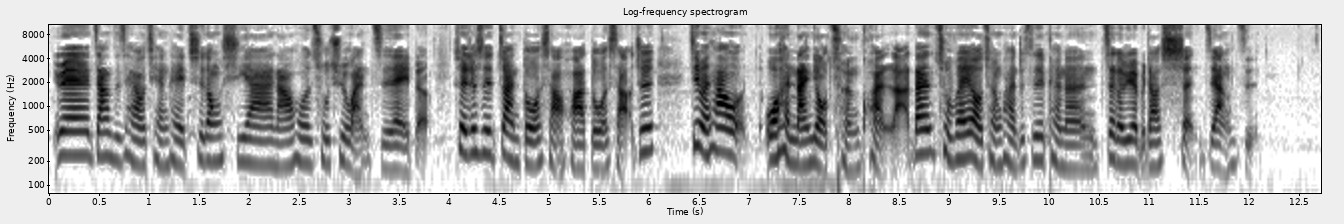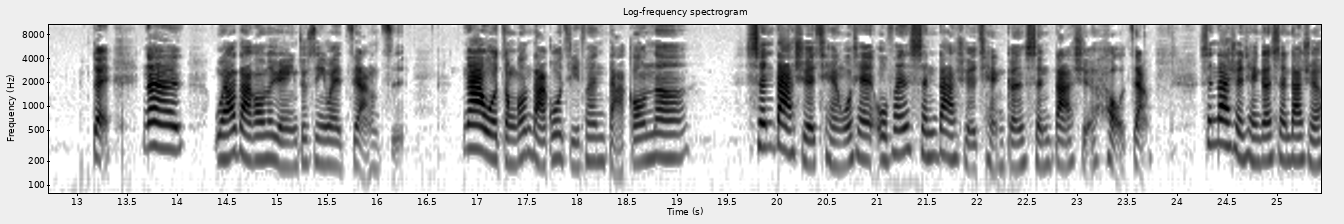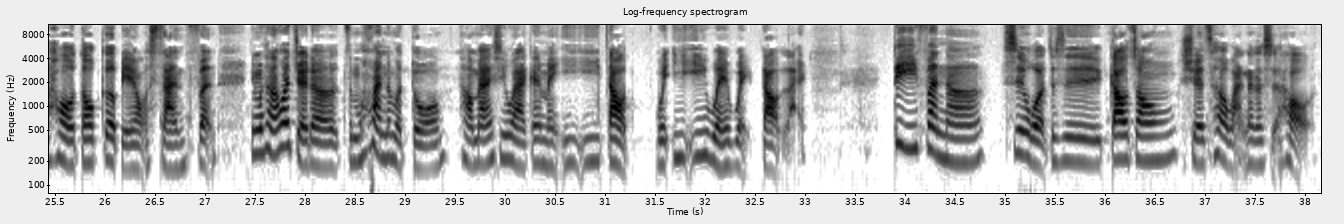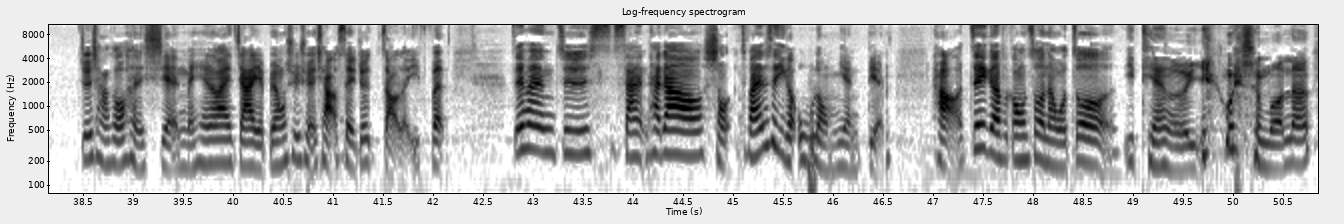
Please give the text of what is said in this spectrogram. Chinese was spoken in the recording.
因为这样子才有钱可以吃东西啊，然后或者出去玩之类的。所以就是赚多少花多少，就是。基本上我很难有存款啦，但除非有存款，就是可能这个月比较省这样子。对，那我要打工的原因就是因为这样子。那我总共打过几份打工呢？升大学前，我先我分升大学前跟升大学后这样。升大学前跟升大学后都个别有三份。你们可能会觉得怎么换那么多？好，没关系，我来跟你们一一道，我一一娓娓道来。第一份呢，是我就是高中学测完那个时候，就是想说很闲，每天都在家，也不用去学校，所以就找了一份。这份就是三，它叫手，反正就是一个乌龙面店。好，这个工作呢，我做一天而已。为什么呢？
